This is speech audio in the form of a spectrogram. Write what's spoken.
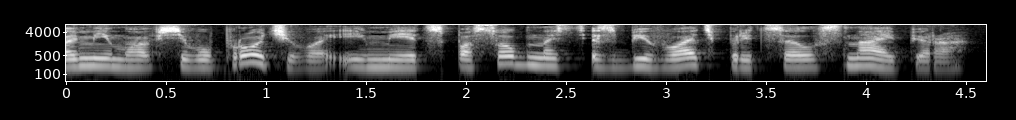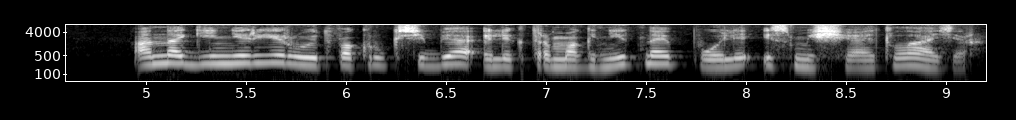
Помимо всего прочего, имеет способность сбивать прицел снайпера. Она генерирует вокруг себя электромагнитное поле и смещает лазер.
